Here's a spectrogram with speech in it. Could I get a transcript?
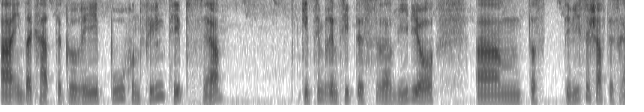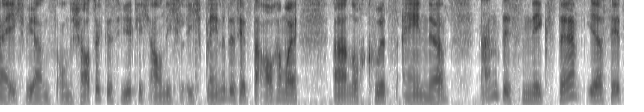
äh, in der Kategorie Buch- und Filmtipps. Ja, Gibt es im Prinzip das äh, Video, ähm, das die Wissenschaft des Reichwerdens und schaut euch das wirklich an. Ich, ich blende das jetzt da auch einmal äh, noch kurz ein. Ja. Dann das nächste, ihr seht,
